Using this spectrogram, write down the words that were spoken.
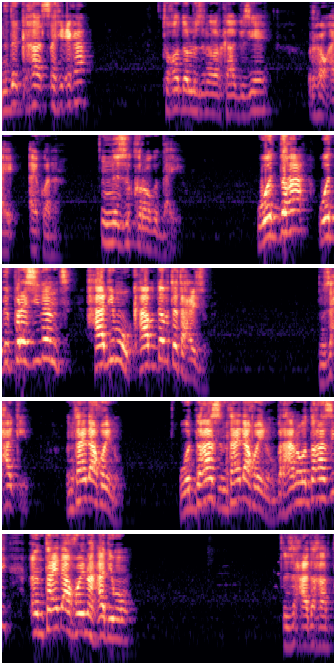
ንደቅኻ ፀፊዕካ ተኸደሉ ዝነበርካ ግዜ ርሑቕ ኣይኮነን እንዝክሮ ጉዳይ እዩ ወድኻ ወዲ ፕረሲደንት ሃዲሙ ካብ ዶብ ተታሒዙ እዚ ሓቂ እዩ እንታይ ዳ ኮይኑ ወድኻስ እንታይ ዳ ኮይኑ ብርሃነ ወድኻሲ እንታይ ዳ ኮይኑ ሃዲሞ እዚ ሓደ ካብቲ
